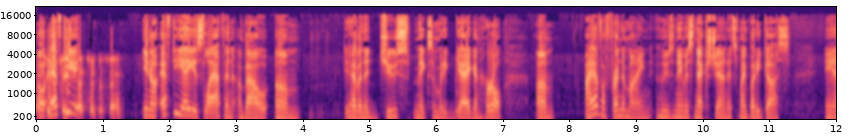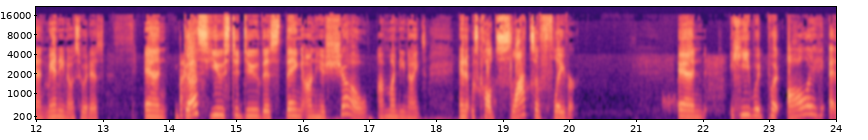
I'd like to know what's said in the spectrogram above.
I Oh, FDA taste that type of thing. You know, FDA is laughing about um, having a juice make somebody gag and hurl. Um, I have a friend of mine whose name is Next Gen. It's my buddy Gus, and Mandy knows who it is. And Gus used to do this thing on his show on Monday nights, and it was called Slots of Flavor. And he would put all of uh,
